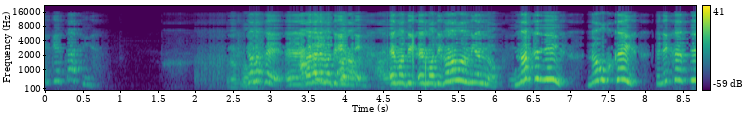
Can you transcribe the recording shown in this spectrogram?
El que está así. Yo lo sé, eh, cara de emoticono. Emoti- emoticono durmiendo. No enseñéis, no busquéis, tenéis que decir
